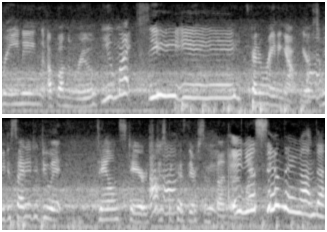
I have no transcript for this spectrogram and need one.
raining up on the roof. You might see. It's kind of raining out here, so we decided to do it downstairs just Uh-huh. because there's some thunder. And you're standing on the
